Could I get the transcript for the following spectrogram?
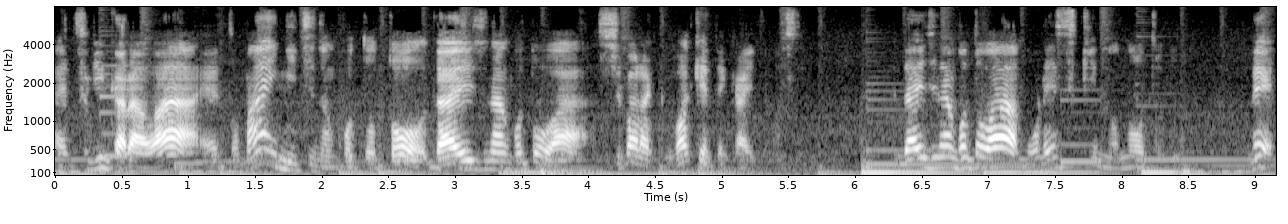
え次からは、えっ、ー、と、毎日のことと大事なことはしばらく分けて書いてました。大事なことはモレスキンのノートに。で、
